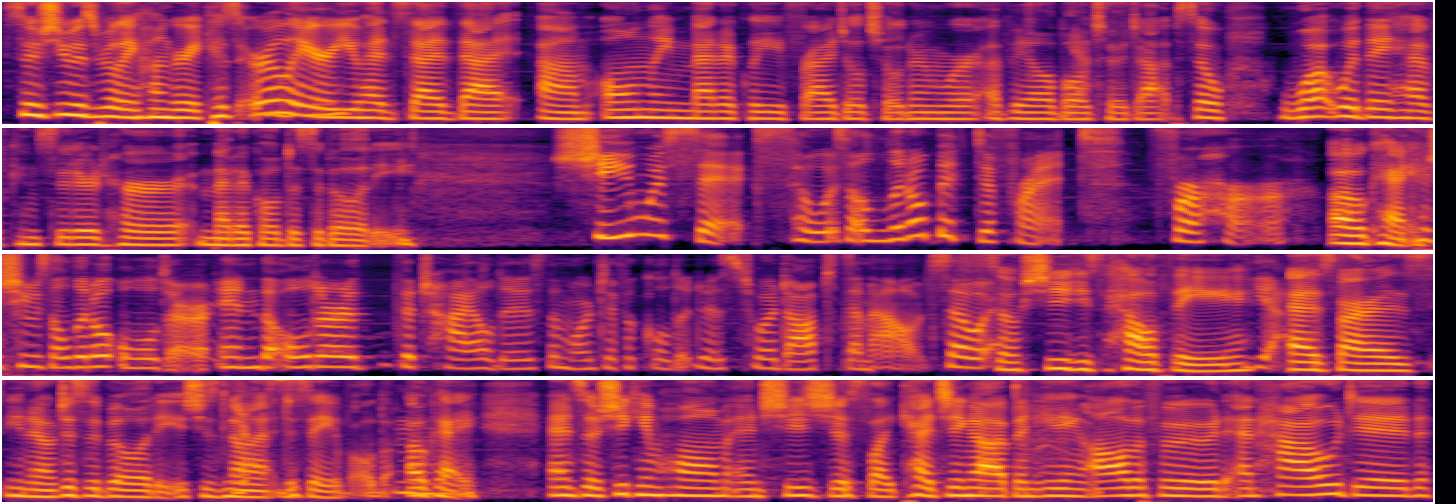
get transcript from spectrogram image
So she was really hungry because earlier Mm-hmm. you had said that um, only medically fragile children were available to adopt. So what would they have considered her medical disability? She was six, so it was a little bit different for her. Okay. because she was a little older and the older the child is the more difficult it is to adopt them out so, So she's healthy Yes. as far as, you know, disability. She's not Yes. Mm-hmm. disabled. Okay. And so she came home and she's just like catching up and eating all the food. And how did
